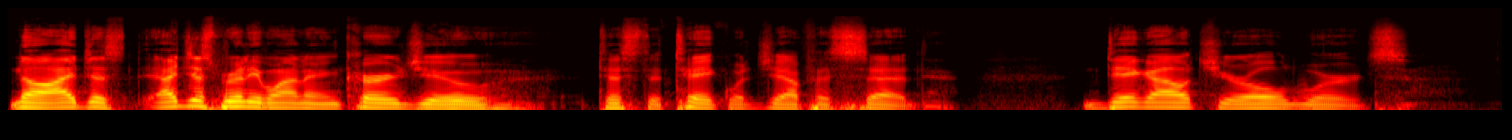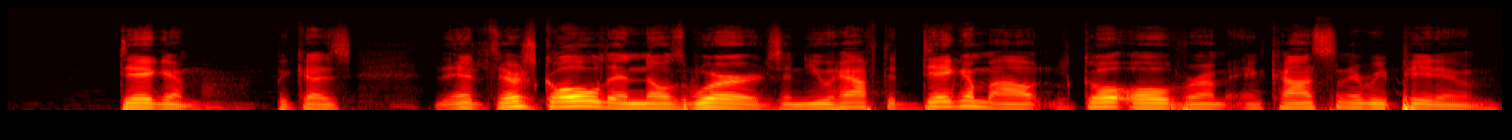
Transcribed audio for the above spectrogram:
no, I just I just really want to encourage you just to take what Jeff has said. Dig out your old words. Dig them because it, there's gold in those words and you have to dig them out, go over them and constantly repeat them.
